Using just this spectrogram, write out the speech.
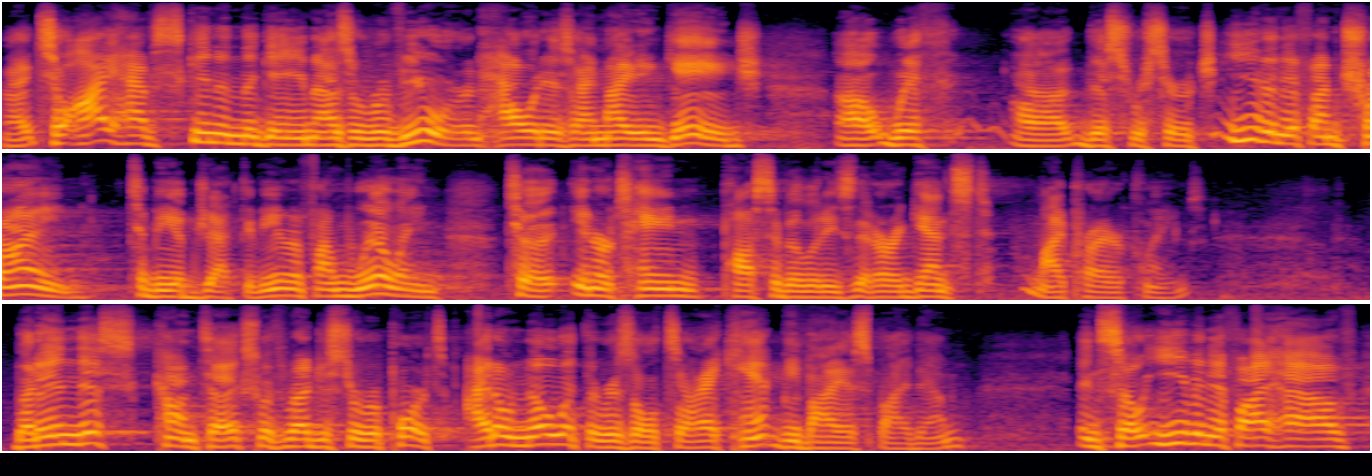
Right? So I have skin in the game as a reviewer and how it is I might engage uh, with uh, this research, even if I'm trying to be objective, even if I'm willing to entertain possibilities that are against my prior claims. But in this context with register reports, I don't know what the results are. I can't be biased by them. And so even if I have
